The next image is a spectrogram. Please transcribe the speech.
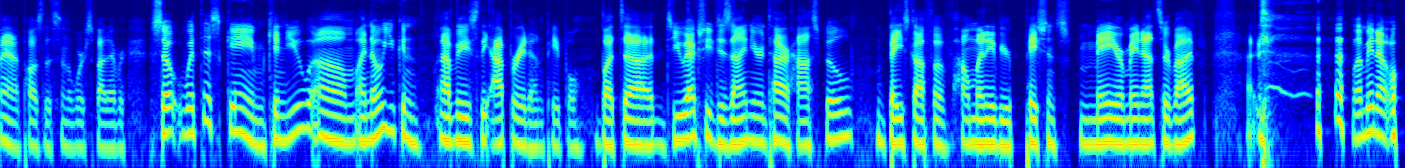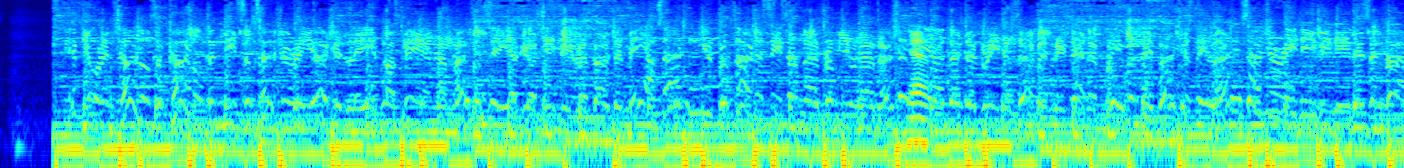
man, I paused this in the worst spot ever. So, with this game, can you? Um, I know you can obviously operate on people, but uh, do you actually design your entire hospital based off of how many of your patients may or may not survive? Let me know. If you're in and need some surgery urgently, it must be an emergency. If your TV to me, I'm certain you'd prefer to see some nerd from university. Yeah. And degree deservedly set free when they purchase the learning surgery DVD. This infernal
